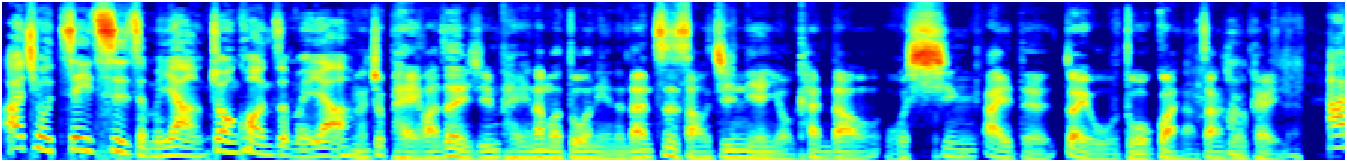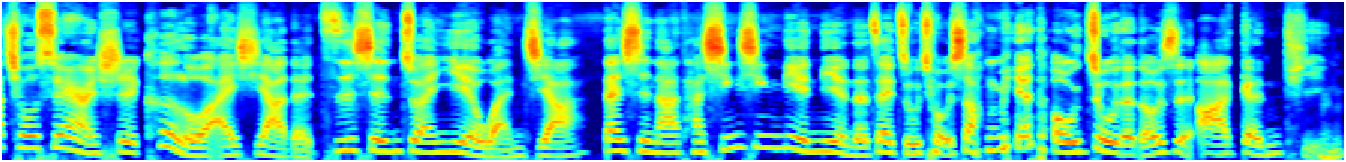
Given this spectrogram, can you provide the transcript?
阿秋这一次怎么样？状况怎么样？就赔，反正已经赔那么多年了，但至少今年有看到我心爱的队伍夺冠啊，这样就可以了。阿秋虽然是克罗埃西亚的资深专业玩家，但是呢，他心心念念的在足球上面投注的都是阿根廷。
